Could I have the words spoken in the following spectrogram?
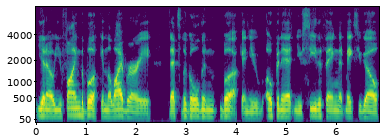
you know you find the book in the library that's the golden book, and you open it and you see the thing that makes you go,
